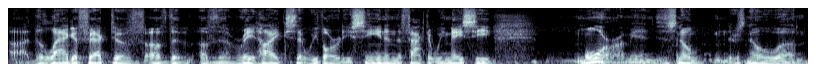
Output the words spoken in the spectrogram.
uh, the lag effect of, of, the, of the rate hikes that we've already seen and the fact that we may see more. I mean, there's no there's no um,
